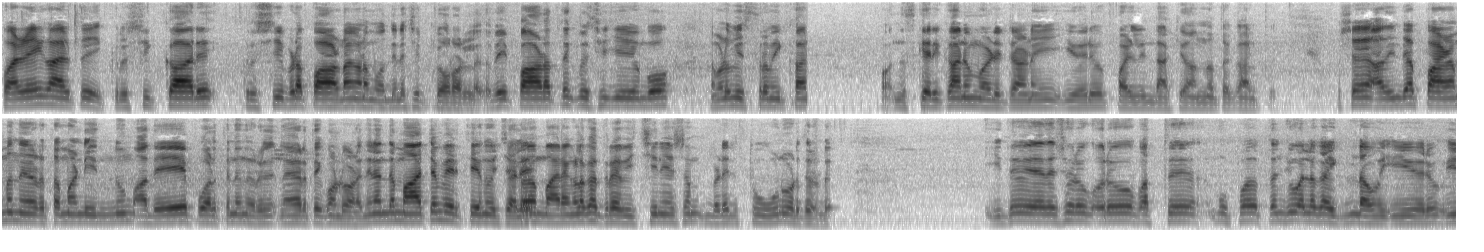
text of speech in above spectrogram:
പഴയ കാലത്ത് കൃഷിക്കാർ കൃഷി ഇവിടെ പാടം കാണുമ്പോൾ അതിന്റെ ചുറ്റോറുള്ളത്. അപ്പോൾ ഈ പാടത്ത് കൃഷി ചെയ്യുമ്പോൾ നമ്മൾ വിശ്രമിക്കാൻ നിസ്കരിക്കാനും വേണ്ടിയിട്ടാണ് ഈ- ഒരു പള്ളി ഉണ്ടാക്കിയത് അന്നത്തെ കാലത്ത്. പക്ഷേ അതിന്റെ പഴമ നേർത്തം വേണ്ടി ഇന്നും അതേപോലെ തന്നെ നിർ നേരത്തെ കൊണ്ടുപോകണം ഇതിനെന്താ മാറ്റം വരുത്തിയെന്ന് വെച്ചാൽ മരങ്ങളൊക്കെ ദ്രവിച്ചതിന് ശേഷം ഇവിടെ ഒരു തൂണ് കൊടുത്തിട്ടുണ്ട്. ഇത് ഏകദേശം ഒരു ഒരു പത്ത് മുപ്പത്തഞ്ച് കൊല്ലം കഴിക്കുന്നുണ്ടാവും ഈ ഒരു ഈ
